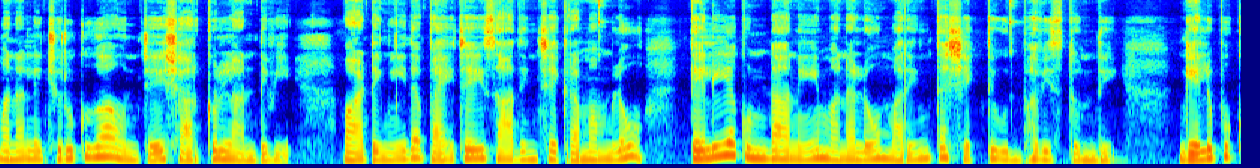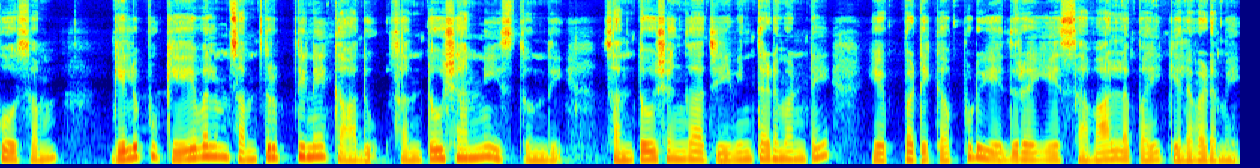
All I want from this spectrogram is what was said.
మనల్ని చురుకుగా ఉంచే షార్కుల్లాంటివి వాటి మీద పైచేయి సాధించే క్రమంలో తెలియకుండానే మనలో మరింత శక్తి ఉద్భవిస్తుంది. గెలుపు కోసం గెలుపు కేవలం సంతృప్తినే కాదు సంతోషాన్ని ఇస్తుంది. సంతోషంగా జీవించడం అంటే ఎప్పటికప్పుడు ఎదురయ్యే సవాళ్ళపై గెలవడమే.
